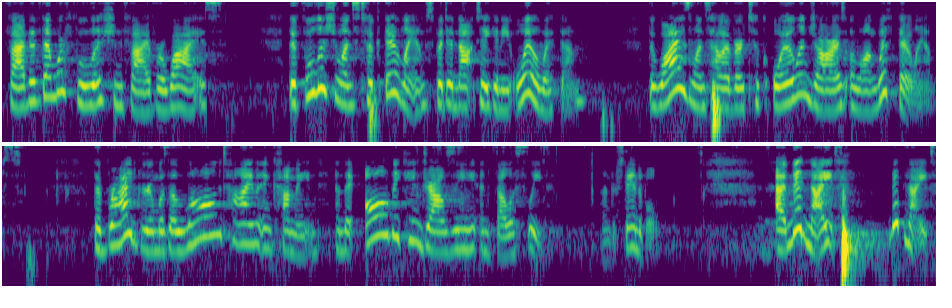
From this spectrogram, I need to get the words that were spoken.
Five of them were foolish and five were wise. The foolish ones took their lamps but did not take any oil with them. The wise ones, however, took oil in jars along with their lamps. The bridegroom was a long time in coming, and they all became drowsy and fell asleep. Understandable. At midnight, midnight,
